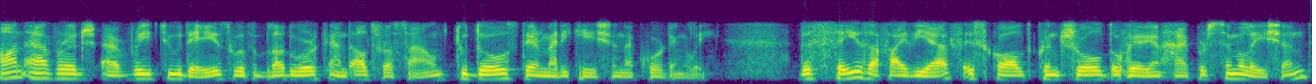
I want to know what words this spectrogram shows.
on average every two days, with blood work and ultrasound to dose their medication accordingly. This phase of IVF is called controlled ovarian hyperstimulation,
